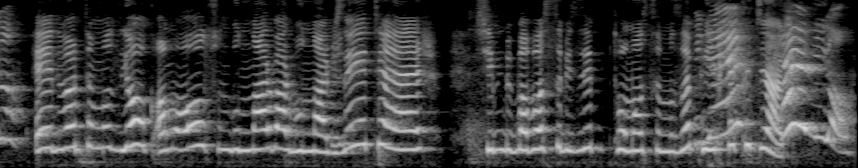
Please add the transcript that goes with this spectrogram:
yok. Edward'ımız yok ama olsun bunlar var bunlar bize yeter. Şimdi babası bizim Thomas'ımıza pil takacak. Ev yok.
